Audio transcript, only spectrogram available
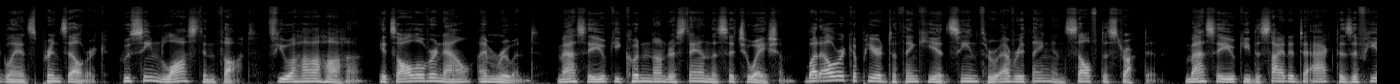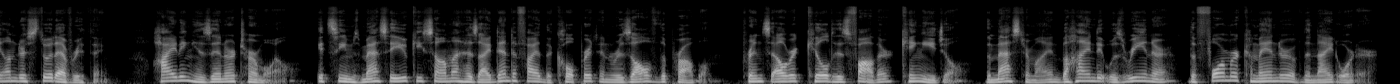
glanced Prince Elric, who seemed lost in thought. Fuahahaha, it's all over now, I'm ruined. Masayuki couldn't understand the situation, but Elric appeared to think he had seen through everything and self-destructed. Masayuki decided to act as if he understood everything, hiding his inner turmoil. It seems Masayuki-sama has identified the culprit and resolved the problem. Prince Elric killed his father, King Egil. The mastermind behind it was Ryunour, the former commander of the Knight Order.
